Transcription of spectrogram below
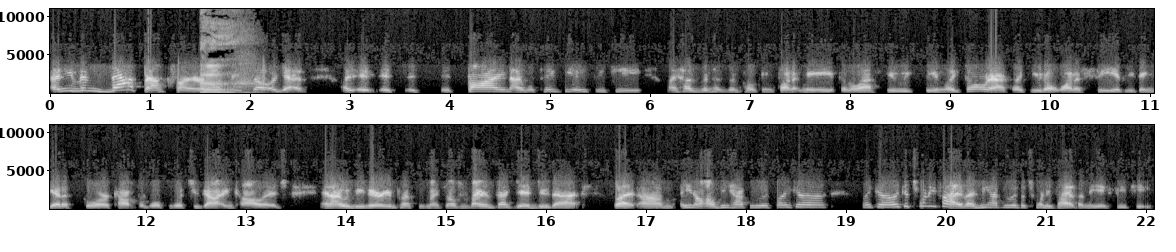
And even that backfired on me. So again, I- it, it's it's it's fine. I will take the ACT. My husband has been poking fun at me for the last few weeks, being like, "Don't act like you don't want to see if you can get a score comparable to what you got in college." And I would be very impressed with myself if I in fact did do that. But um, you know, I'll be happy with like a like a like a 25. I'd be happy with a 25 on the ACT.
